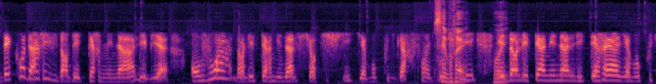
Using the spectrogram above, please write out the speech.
dès qu'on arrive dans des terminales, eh bien, on voit dans les terminales scientifiques, il y a beaucoup de garçons et peu de vrai, filles. oui. Et dans les terminales littéraires, il y a beaucoup de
